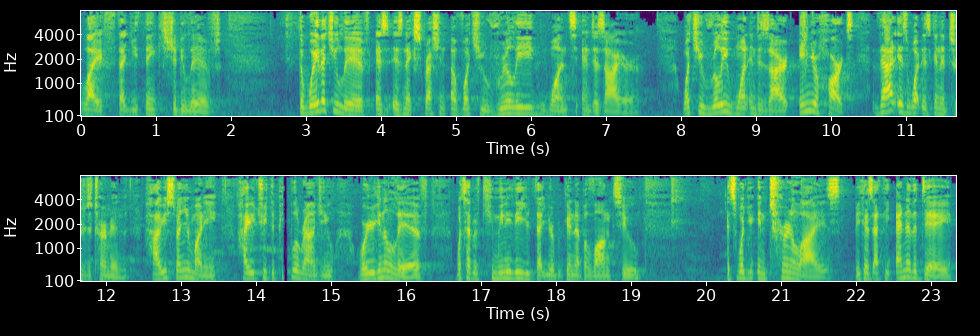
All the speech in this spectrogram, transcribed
life that you think should be lived. The way that you live is, is an expression of what you really want and desire. What you really want and desire in your heart, that is what is going to determine how you spend your money, how you treat the people around you, where you're going to live, what type of community that you're going to belong to. It's what you internalize because at the end of the day,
